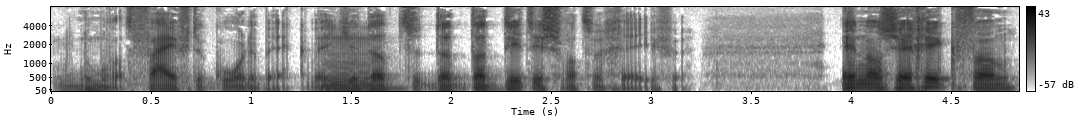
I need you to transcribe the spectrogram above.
noem maar wat, vijfde quarterback. Weet je, dat, dat, dat dit is wat we geven. En dan zeg ik van,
